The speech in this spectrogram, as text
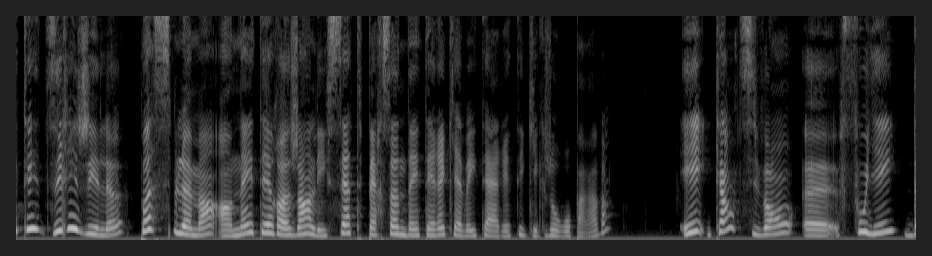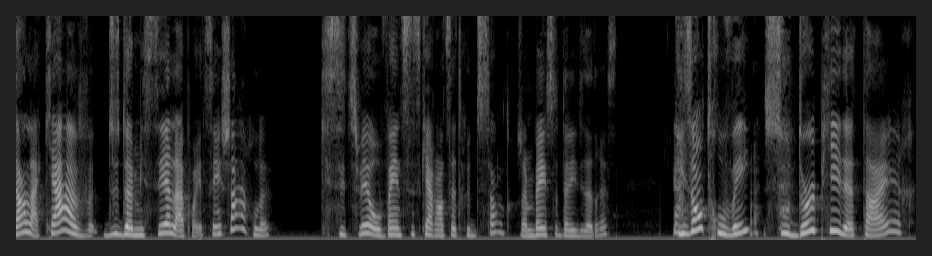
été dirigés là, possiblement en interrogeant les sept personnes d'intérêt qui avaient été arrêtées quelques jours auparavant. Et quand ils vont euh, fouiller dans la cave du domicile à Pointe-Saint-Charles, qui se situait au 2647 rue du Centre, j'aime bien ça donner les adresses, ils ont trouvé sous deux pieds de terre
